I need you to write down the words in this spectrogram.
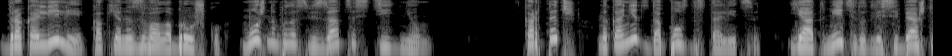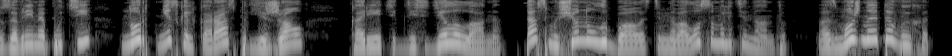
драколилии, как я называла брошку, можно было связаться с Ти днем. Кортедж наконец дополз до столицы. Я отметила для себя, что за время пути Норт несколько раз подъезжал к карете, где сидела Лана. Та смущенно улыбалась темноволосому лейтенанту. Возможно, это выход.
